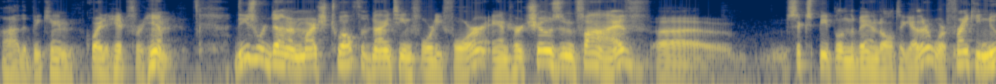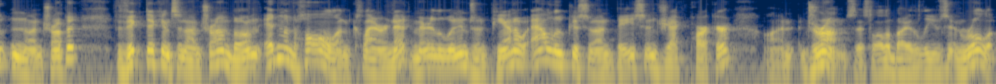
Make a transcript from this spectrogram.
uh, that became quite a hit for him. These were done on March 12th of 1944, and her Chosen Five. Uh, six people in the band altogether were Frankie Newton on trumpet, Vic Dickenson on trombone, Edmund Hall on clarinet, Mary Lou Williams on piano, Al Lucas on bass, and Jack Parker on drums. That's Lullaby of the Leaves and Roll 'em.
